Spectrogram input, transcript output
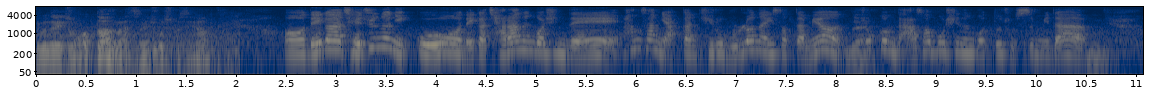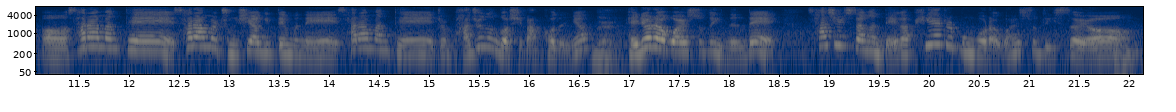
이분들에게 좀 어떠한 말씀 해주고 싶으세요? 어, 내가 재주는 있고 내가 잘하는 것인데 항상 약간 뒤로 물러나 있었다면 네. 조금 나서 보시는 것도 좋습니다. 음, 어, 사람한테 사람을 중시하기 때문에 사람한테 좀 봐주는 것이 많거든요. 네. 배려라고 할 수도 있는데 사실상은 내가 피해를 본 거라고 할 수도 있어요. 음,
